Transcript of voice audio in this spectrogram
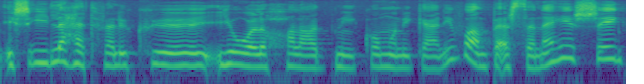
és így lehet velük jól haladni, kommunikálni. Van persze nehézség,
